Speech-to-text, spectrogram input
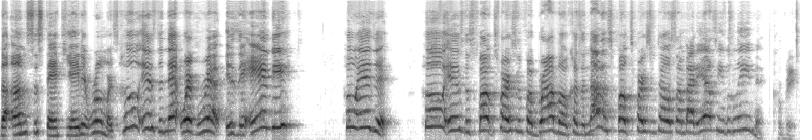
the unsubstantiated rumors. Who is the network rep? Is it Andy? Who is it? Who is the spokesperson for Bravo? Because another spokesperson told somebody else he was leaving. Correct.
